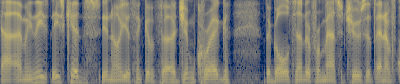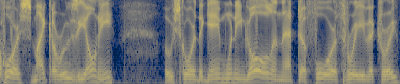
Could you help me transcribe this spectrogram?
Uh, I mean, these these kids, you know, you think of uh, Jim Craig, the goaltender from Massachusetts, and of course Mike Eruzione, who scored the game-winning goal in that uh, four-three victory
